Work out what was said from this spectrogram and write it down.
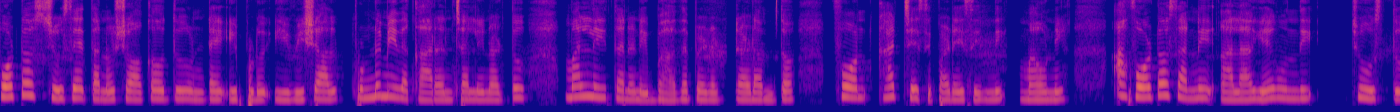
ఫొటోస్ చూసే తను షాక్ అవుతూ ఉంటే ఇప్పుడు ఈ విశాల్ పుండు మీద కారం చల్లినట్టు మళ్ళీ తనని బాధ పెట్టడంతో ఫోన్ కట్ చేసి పడేసింది మౌని. ఆ ఫొటోస్ అన్నీ అలాగే ఉంది చూస్తూ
